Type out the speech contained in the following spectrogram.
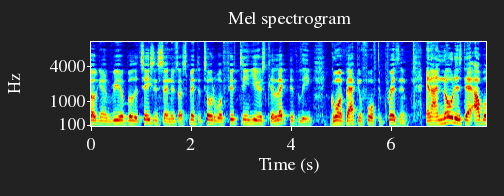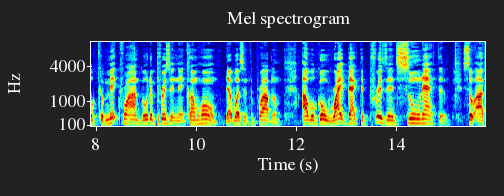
drug and rehabilitation centers, I spent a total of 15 years collectively going back and forth to prison. And I noticed that I will commit crime, go to prison, and come home. That wasn't the problem. I will go right back to prison soon after. So I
